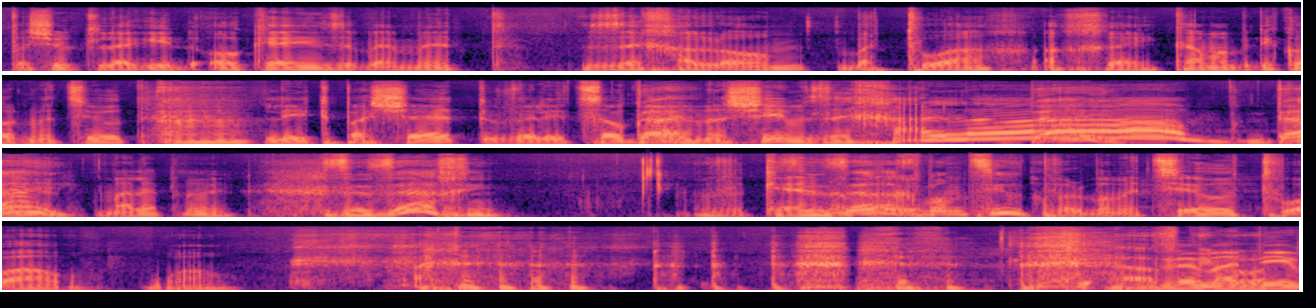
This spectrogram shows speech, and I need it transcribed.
פשוט להגיד, אוקיי, זה באמת, זה חלום, בטוח, אחרי כמה בדיקות מציאות, אהה. להתפשט ולצעוק די. על אנשים, זה חלום! די, די. כן, מלא פעמים. זה זה אחי. וכן, זה אבל- רק במציאות. אבל במציאות, וואו, וואו. ומדהים.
